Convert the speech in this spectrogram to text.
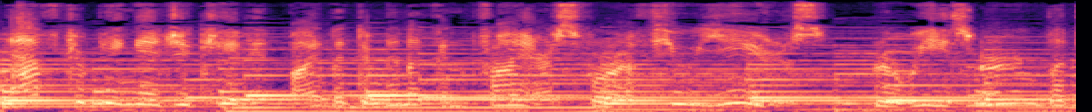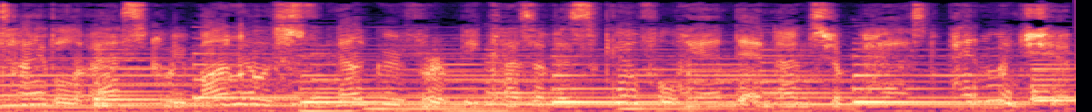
After being educated by the Dominican friars for a few years, Ruiz earned the title of Escribano stenographer because of his skillful hand and unsurpassed penmanship.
